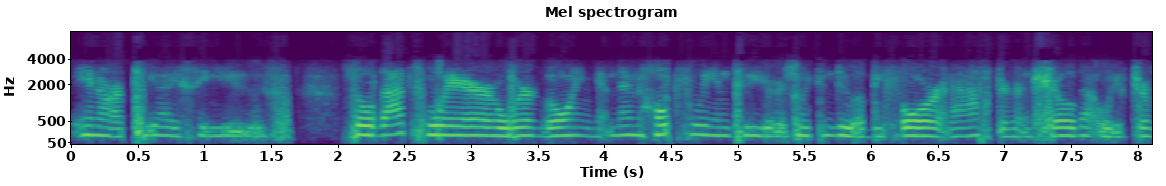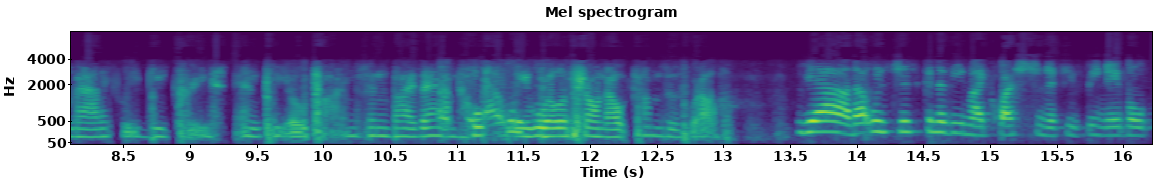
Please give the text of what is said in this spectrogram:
in our PICUs. So that's where we're going. And then hopefully in two years we can do a before and after and show that we've dramatically decreased NPO times. And by then hopefully we'll have shown outcomes as well. Yeah, that was just going to be my question if you've been able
